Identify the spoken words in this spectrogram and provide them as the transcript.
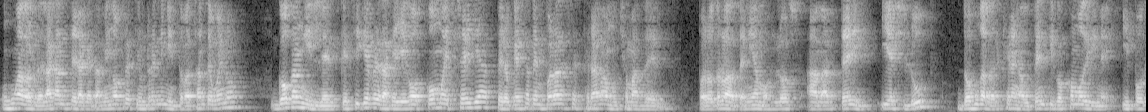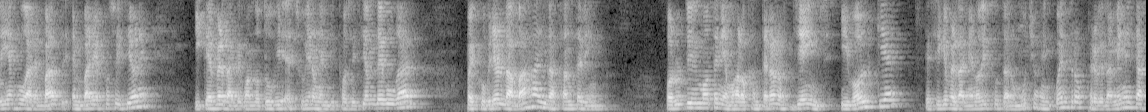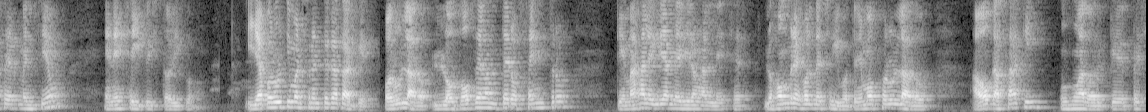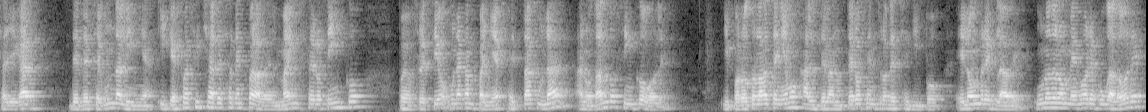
un jugador de la cantera que también ofreció un rendimiento bastante bueno, Gogan Hitler, que sí que es verdad que llegó como estrella, pero que esa temporada se esperaba mucho más de él. Por otro lado teníamos los Amartey y Sloop, dos jugadores que eran auténticos comodines y podían jugar en varias posiciones y que es verdad que cuando estuvieron en disposición de jugar, pues cubrieron las bajas y bastante bien. Por último teníamos a los canteranos James y Volkier, que sí que es verdad que no disputaron muchos encuentros, pero que también hay que hacer mención en este hito histórico. Y ya por último el frente de ataque. Por un lado, los dos delanteros centros que más alegrías le dieron al Leicester. Los hombres gol de equipo. Tenemos por un lado a Okazaki, un jugador que pese a llegar desde segunda línea y que fue fichado esa temporada del Mainz 05, pues ofreció una campaña espectacular anotando 5 goles. Y por otro lado teníamos al delantero centro de este equipo, el hombre clave, uno de los mejores jugadores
